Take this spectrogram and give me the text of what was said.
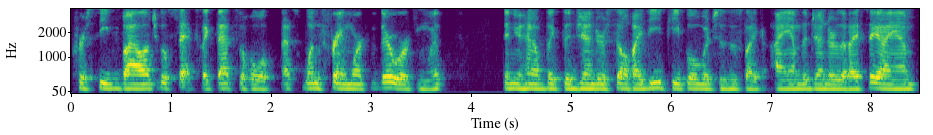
perceived biological sex. Like that's the whole that's one framework that they're working with. Then you have like the gender self ID people, which is just like I am the gender that I say I am,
